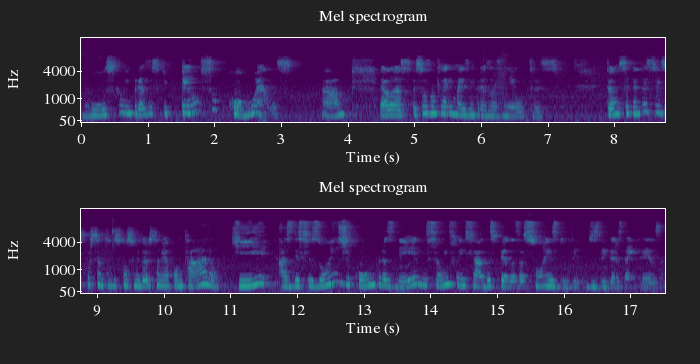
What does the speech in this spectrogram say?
buscam empresas que pensam como elas, tá? Elas, as pessoas não querem mais empresas neutras, então, 76% dos consumidores também apontaram que as decisões de compras deles são influenciadas pelas ações do, dos líderes da empresa.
